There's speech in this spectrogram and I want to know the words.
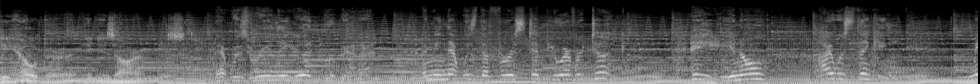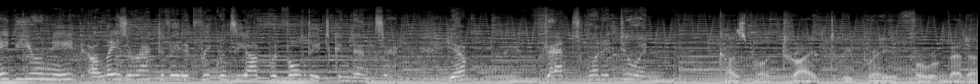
He held her in his arms. That was really good, Robetta. I mean, that was the first step you ever took. Hey, you know, I was thinking, maybe you need a laser activated frequency output voltage condenser. Yep, that's what'd do it. Cosmo tried to be brave for Robetta.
